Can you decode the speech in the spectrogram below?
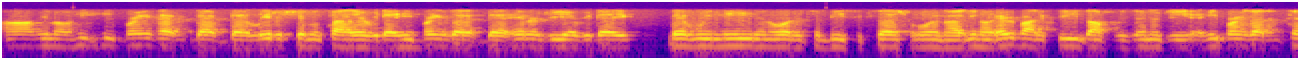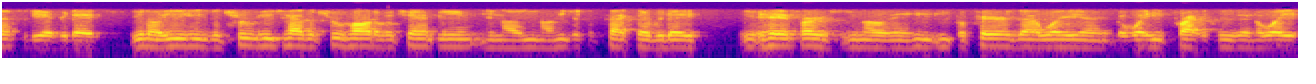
Um, you know, he, he brings that, that, that leadership inside every day. He brings that, that energy every day that we need in order to be successful. And uh, you know, everybody feeds off his energy, and he brings that intensity every day. You know, he, he's a true. He has a true heart of a champion. You know, you know, he just attacks every day head first. You know, and he, he prepares that way, and the way he practices, and the way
